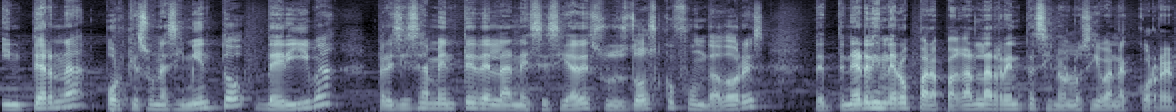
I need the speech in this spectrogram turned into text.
Interna porque su nacimiento deriva precisamente de la necesidad de sus dos cofundadores de tener dinero para pagar la renta si no los iban a correr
